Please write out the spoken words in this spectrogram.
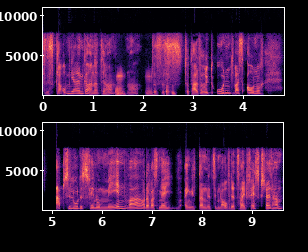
das glauben die einem gar nicht, ja. Mhm. Na, mhm. das ist verrückt. total verrückt. Und was auch noch absolutes Phänomen war, oder was wir eigentlich dann jetzt im Laufe der Zeit festgestellt haben,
